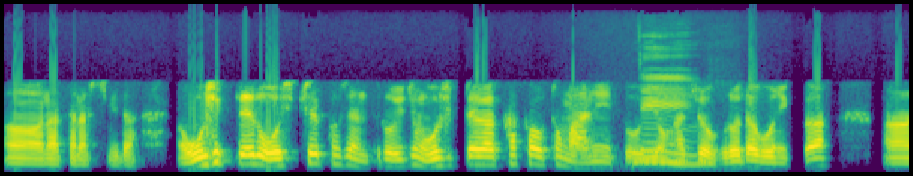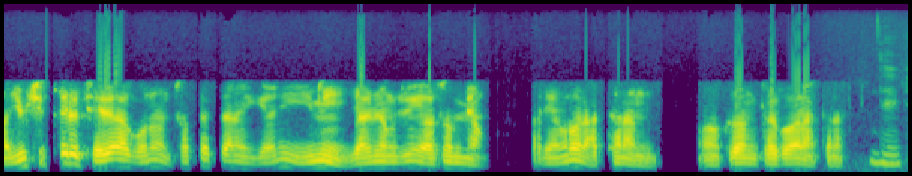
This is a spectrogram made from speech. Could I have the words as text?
어, 나타났습니다. 50대도 57%로 요즘 50대가 카카오톡 많이 또 네. 이용하죠. 그러다 보니까 어, 60대를 제외하고는 접했다는 의견이 이미 10명 중에 6명 가량으로 나타난 어, 그런 결과가 나타났습니다.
